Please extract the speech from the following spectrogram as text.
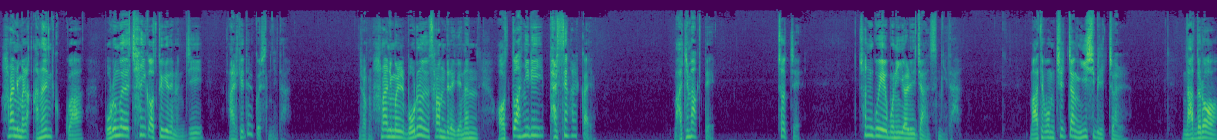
하나님을 아는 것과 모르는 것의 차이가 어떻게 되는지 알게 될 것입니다. 여러분, 하나님을 모르는 사람들에게는 어떠한 일이 발생할까요? 마지막 때, 첫째, 천국의 문이 열리지 않습니다. 마태복음 7장 21절 나더러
